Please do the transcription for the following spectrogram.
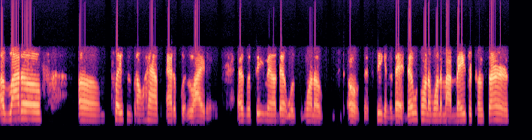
a lot of um, places don't have adequate lighting. As a female, that was one of oh, speaking of that, that was one of one of my major concerns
